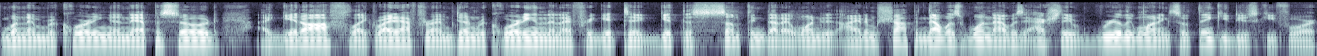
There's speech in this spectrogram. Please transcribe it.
when I'm recording an episode, I get off like right after I'm done recording, and then I forget to get this something that I wanted at item shop, and that was one I was actually really wanting. So thank you, Dusky, for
